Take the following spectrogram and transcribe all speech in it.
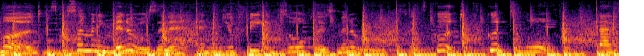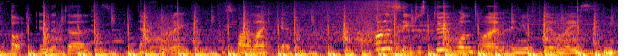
mud has got so many minerals in it and your feet absorb those minerals. So it's good. It's good to walk barefoot in the dirt. Definitely. That's why I like it. Honestly, just do it one time and you'll feel amazing.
